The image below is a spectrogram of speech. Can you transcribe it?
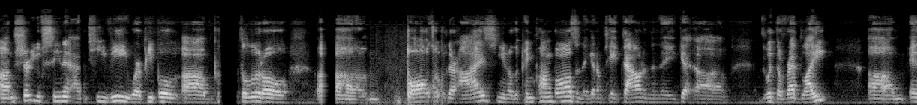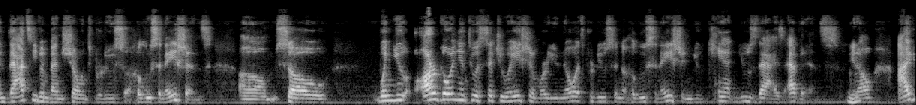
I'm sure you've seen it on TV where people uh, put the little um, balls over their eyes, you know, the ping pong balls, and they get them taped down, and then they get uh, with the red light, um, and that's even been shown to produce hallucinations. Um, so when you are going into a situation where you know it's producing a hallucination, you can't use that as evidence. Mm-hmm. You know, I've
